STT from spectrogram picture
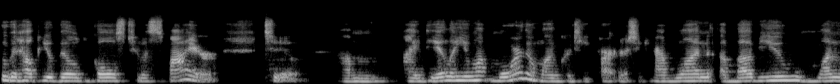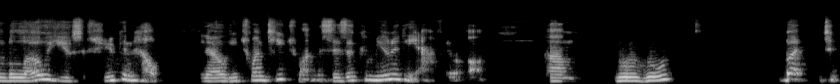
who could help you build goals to aspire to um, ideally you want more than one critique partner so you can have one above you one below you so you can help you know each one teach one this is a community after all um, mm-hmm. But to,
